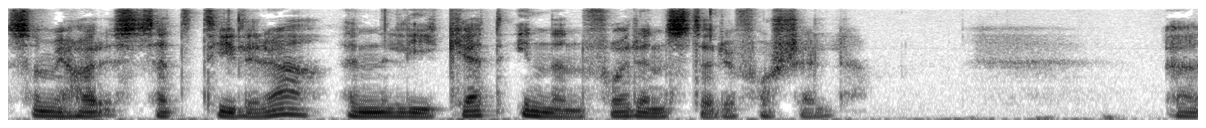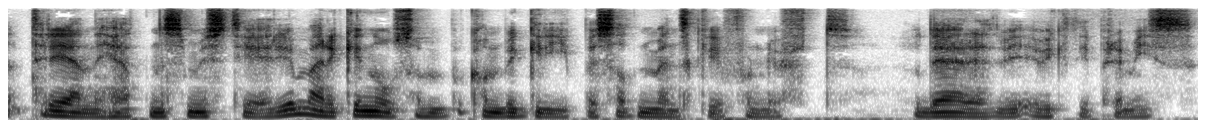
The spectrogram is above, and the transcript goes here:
som vi har sett tidligere, en likhet innenfor en større forskjell. Uh, treenighetens mysterium er ikke noe som kan begripes av den menneskelige fornuft, og det er et viktig premiss.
